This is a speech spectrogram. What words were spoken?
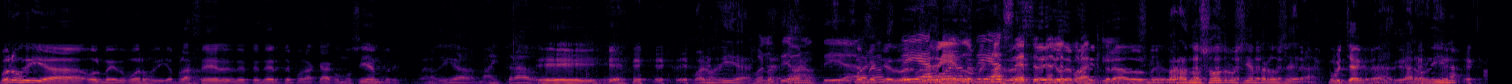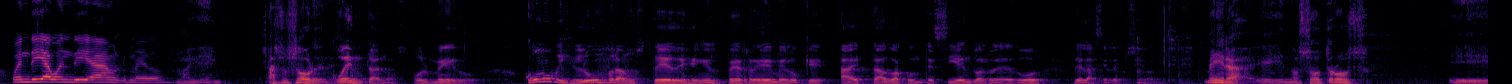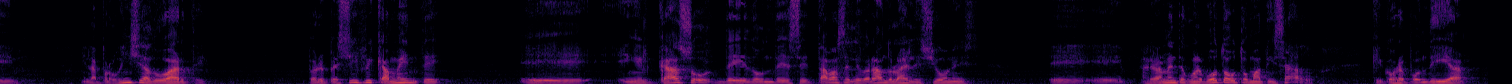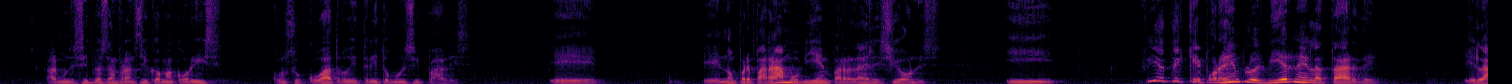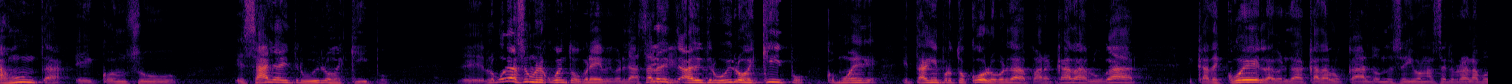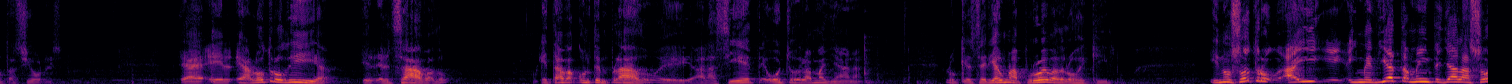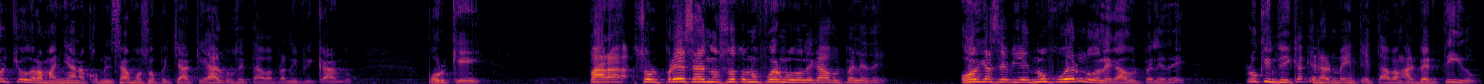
Buenos días, Olmedo. Buenos días. Placer de tenerte por acá, como siempre. Buenos días, magistrado. Hey. Buenos días. Buenos días, buenos días. Se me Buenos quedó días, el buenos se me Placer sello tenerle de por aquí. magistrado, Sí, Olmedo. para nosotros siempre lo será. Muchas gracias. Carolina, Buen día, buen día, Olmedo. muy bien. A sus órdenes. Cuéntanos, Olmedo, ¿cómo vislumbran ustedes en el PRM lo que ha estado aconteciendo alrededor de las elecciones? Mira, eh, nosotros eh, en la provincia de Duarte, pero específicamente eh, en el caso de donde se estaba celebrando las elecciones eh, realmente con el voto automatizado que correspondía al municipio de San Francisco de Macorís con sus cuatro distritos municipales. Nos preparamos bien para las elecciones y Fíjate que, por ejemplo, el viernes en la tarde, eh, la Junta eh, con su eh, sale a distribuir los equipos. Lo voy a hacer un recuento breve, ¿verdad? Sale Sí, sí. a distribuir los equipos, como es, está en el protocolo, ¿verdad? Para cada lugar, cada escuela, ¿verdad? Cada local donde se iban a celebrar las votaciones. El- al otro día, el, el sábado, estaba contemplado eh, a las 7, 8 de la mañana, lo que sería una prueba de los equipos. Y nosotros ahí eh, inmediatamente ya a las 8 de la mañana comenzamos a sospechar que algo se estaba planificando, porque para sorpresa de nosotros no fueron los delegados del PLD. Óigase bien, no fueron los delegados del PLD, lo que indica que realmente estaban advertidos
